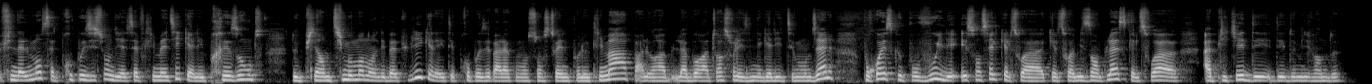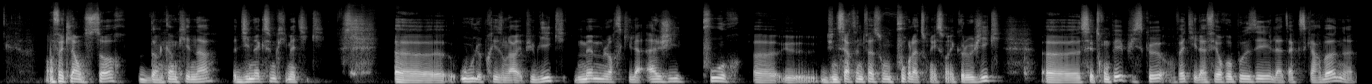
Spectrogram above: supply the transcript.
Finalement, cette proposition d'ISF climatique, elle est présente depuis un petit moment dans le débat public. Elle a été proposée par la Convention citoyenne pour le climat, par le ra- laboratoire sur les inégalités mondiales. Pourquoi est-ce que pour vous, il est essentiel qu'elle soit, qu'elle soit mise en place, qu'elle soit appliquée dès, dès 2022 En fait, là, on sort d'un quinquennat d'inaction climatique, euh, où le président de la République, même lorsqu'il a agi pour, euh, d'une certaine façon, pour la transition écologique, euh, s'est trompé puisque, en fait, il a fait reposer la taxe carbone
